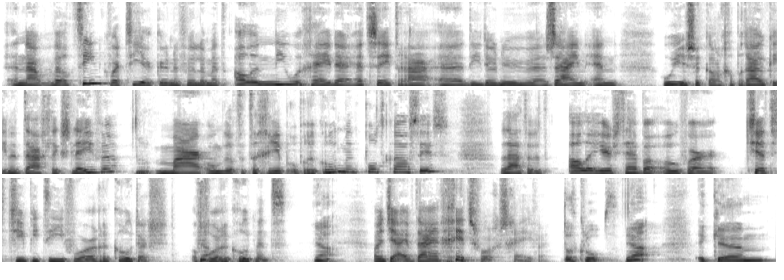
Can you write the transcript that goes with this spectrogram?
eh, nou wel tien kwartier kunnen vullen met alle nieuwigheden, et cetera, uh, die er nu uh, zijn en hoe je ze kan gebruiken in het dagelijks leven. Ja. Maar omdat het de grip op recruitment podcast is, laten we het allereerst hebben over ChatGPT voor recruiters of ja. voor recruitment. Ja. Want jij hebt daar een gids voor geschreven. Dat klopt, ja. Ik, um,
